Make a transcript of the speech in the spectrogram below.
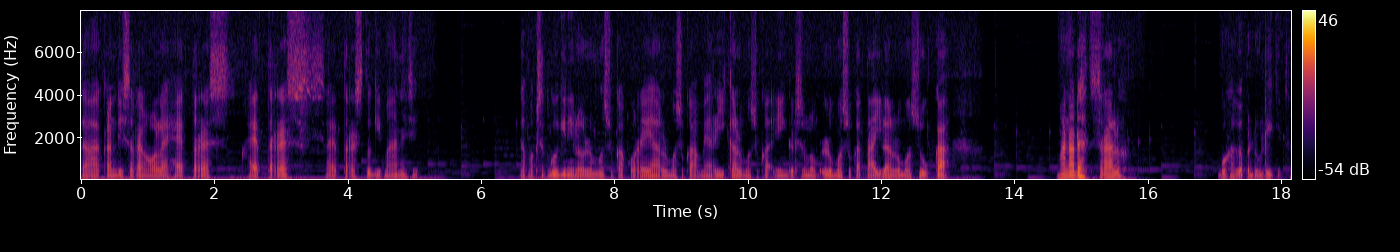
kita akan diserang oleh haters. Haters haters tuh gimana sih? Gak maksud gue gini loh lu mau suka Korea lu mau suka Amerika lu mau suka Inggris lu mau, suka Thailand lu mau suka mana dah terserah lu. Gue kagak peduli gitu.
